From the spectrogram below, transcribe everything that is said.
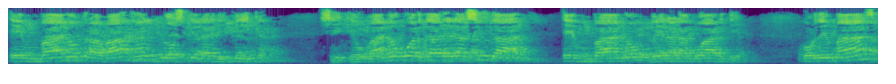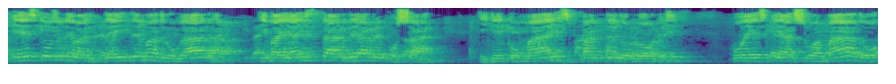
en vano trabajan los que la edifican. Si Jehová no guardare la ciudad, en vano vela la guardia. Por demás es que os levantéis de madrugada y vayáis tarde a reposar, y que comáis pan de dolores, pues que a su amado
